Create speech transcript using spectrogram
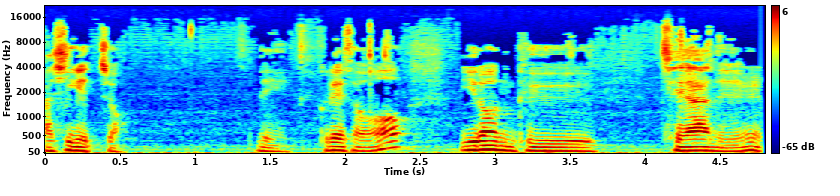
아시겠죠? 네. 그래서 이런 그 제안을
